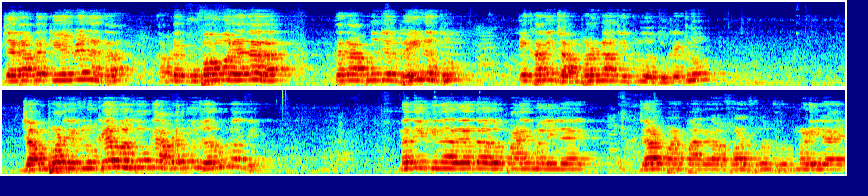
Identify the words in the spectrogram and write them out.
જ્યારે આપણે કેવેમેન હતા, આપણે ગુફાઓમાં રહેતા હતા, ત્યારે આપણું જે બ્રેઇન હતું એ ખાલી જામફળના જેટલું હતું. કેટલું? જામફળ એટલું કેમ હતું કે આપણે બહુ જરૂર નથી? નદી કિનારે રહેતા તો પાણી મળી જાય ઝાડ પણ પાંદડા ફળ, ફૂલ, ફ્રૂટ મળી જાય,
